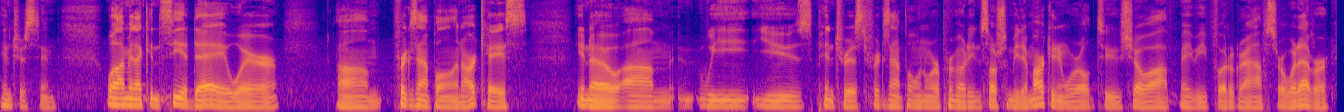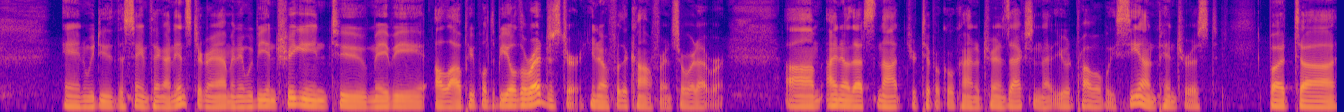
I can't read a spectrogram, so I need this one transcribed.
Interesting. Well, I mean, I can see a day where, um, for example, in our case, you know, um, we use Pinterest, for example, when we're promoting social media marketing world to show off maybe photographs or whatever. And we do the same thing on Instagram, and it would be intriguing to maybe allow people to be able to register, you know, for the conference or whatever. Um, I know that's not your typical kind of transaction that you would probably see on Pinterest, but uh,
